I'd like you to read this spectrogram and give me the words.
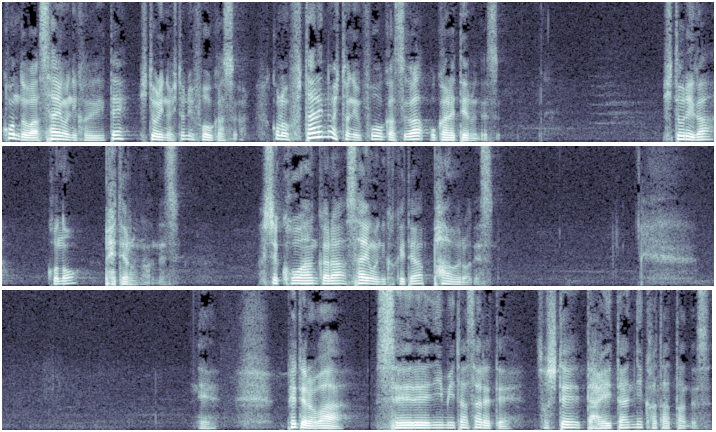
今度は最後にかけて一人の人にフォーカスがある。この二人の人にフォーカスが置かれているんです。一人がこのペテロなんです。そして後半から最後にかけてはパウロです。ね、ペテロは精霊に満たされてそして大胆に語ったんです。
